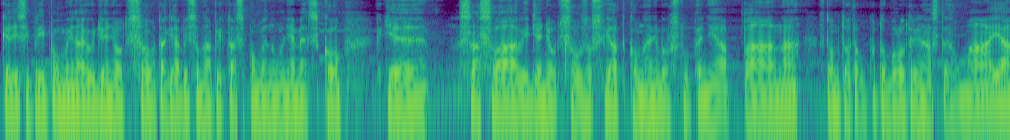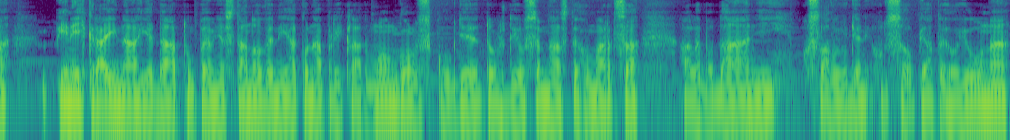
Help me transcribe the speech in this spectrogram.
kedy si pripomínajú Deň otcov, tak ja by som napríklad spomenul Nemecko, kde sa slávi Deň Otcov so sviatkom na nebo vstúpenia pána. V tomto roku to bolo 13. mája. V iných krajinách je dátum pevne stanovený, ako napríklad v Mongolsku, kde je to vždy 18. marca, alebo Dáni oslavujú Deň Otcov 5. júna.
